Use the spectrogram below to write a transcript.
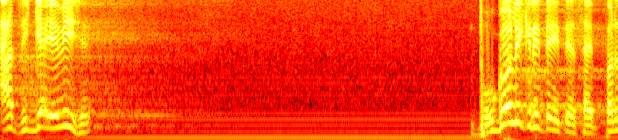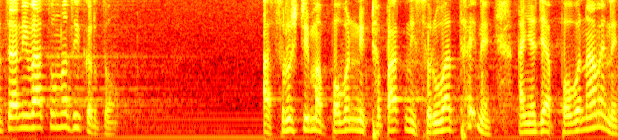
આ જગ્યા એવી છે. ભૌગોલિક રીતે તે સાહેબ, પરચાની વાત હું નથી કરતો. આ સૃષ્ટિમાં પવનની ઠપાટની શરૂઆત થાય ને, અહીંયા જે પવન આવે ને,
